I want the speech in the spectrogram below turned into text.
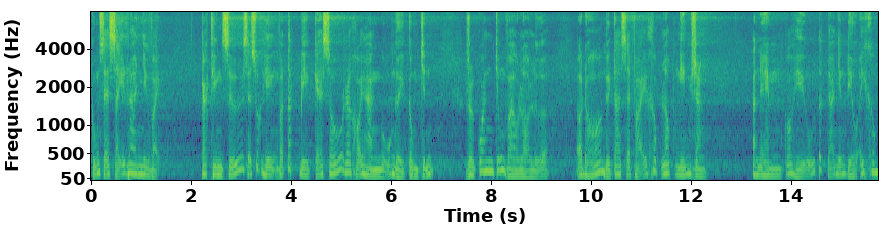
cũng sẽ xảy ra như vậy. Các thiên sứ sẽ xuất hiện và tách biệt kẻ xấu ra khỏi hàng ngũ người công chính, rồi quăng chúng vào lò lửa. Ở đó người ta sẽ phải khóc lóc nghiến răng. Anh em có hiểu tất cả những điều ấy không?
